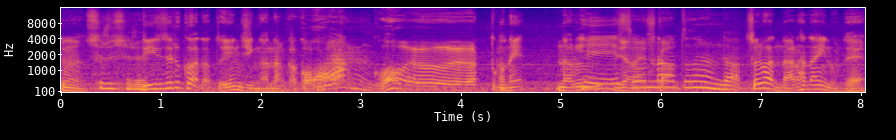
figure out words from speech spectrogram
うん、するする。ディーゼルカーだとエンジンがなんかゴーンゴーッとかねなるじゃないですか。そんな音なんだ。それはならないので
